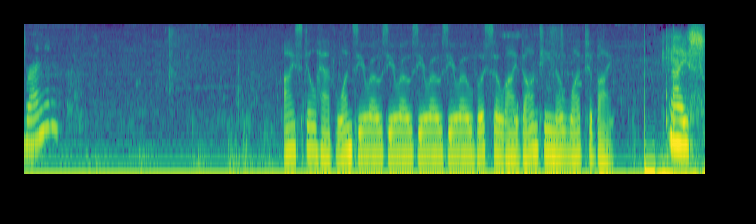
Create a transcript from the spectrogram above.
Brandon? I still have one zero zero zero zero vus so I don't know what to buy. Nice.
